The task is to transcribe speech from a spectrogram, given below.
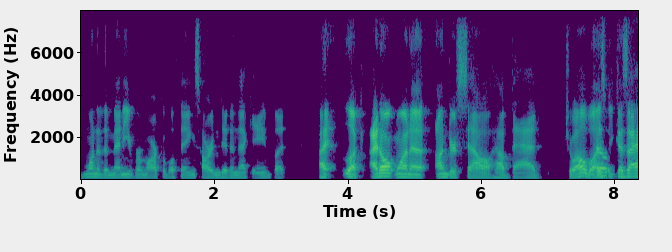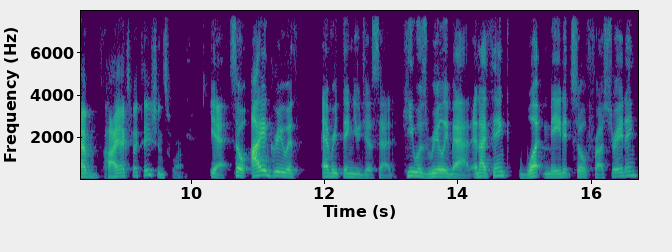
one of the many remarkable things Harden did in that game. But I look, I don't want to undersell how bad Joel was So- because I have high expectations for him. Yeah. So I agree with everything you just said. He was really bad. And I think what made it so frustrating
